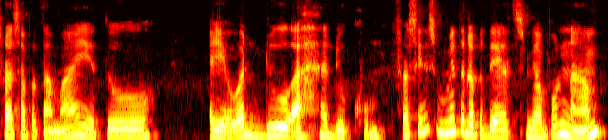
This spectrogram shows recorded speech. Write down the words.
frasa pertama yaitu ayawaddu ahadukum. Frasa ini sebelumnya terdapat di ayat 96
